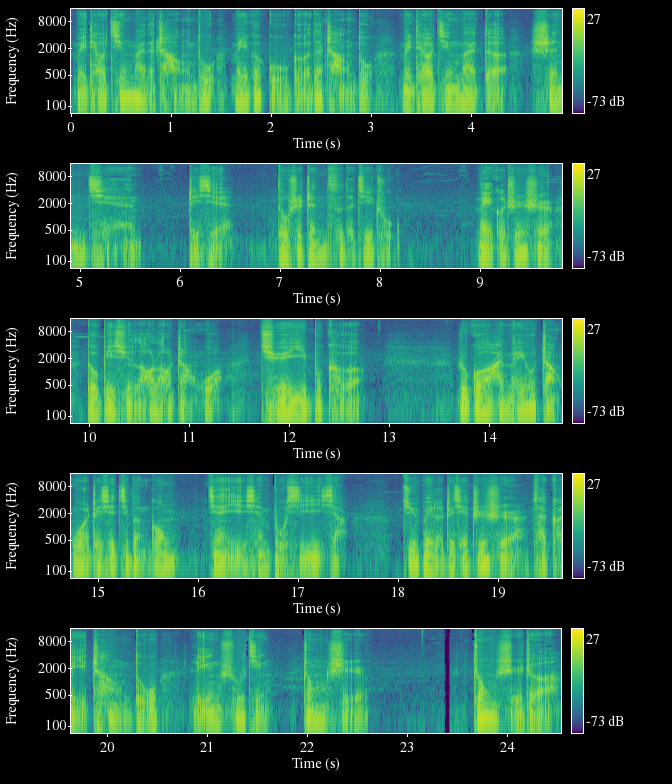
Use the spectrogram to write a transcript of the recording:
每条经脉的长度，每个骨骼的长度，每条经脉的深浅，这些都是针刺的基础。每个知识都必须牢牢掌握，缺一不可。如果还没有掌握这些基本功，建议先补习一下。具备了这些知识，才可以畅读《灵枢经》中实。中实者，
